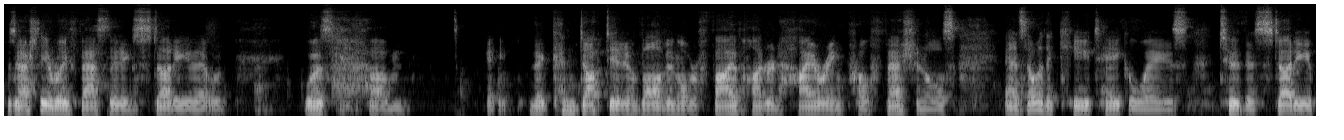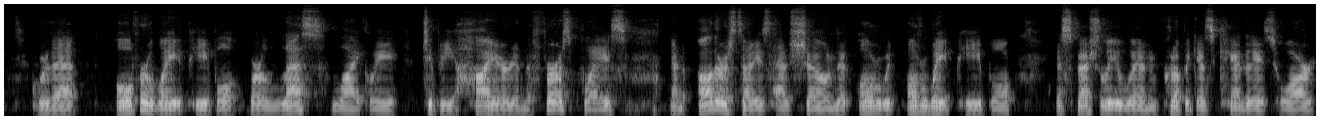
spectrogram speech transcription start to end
There's actually a really fascinating study that was um, that conducted involving over 500 hiring professionals. And some of the key takeaways to this study were that overweight people were less likely to be hired in the first place. And other studies have shown that over, overweight people, especially when put up against candidates who are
